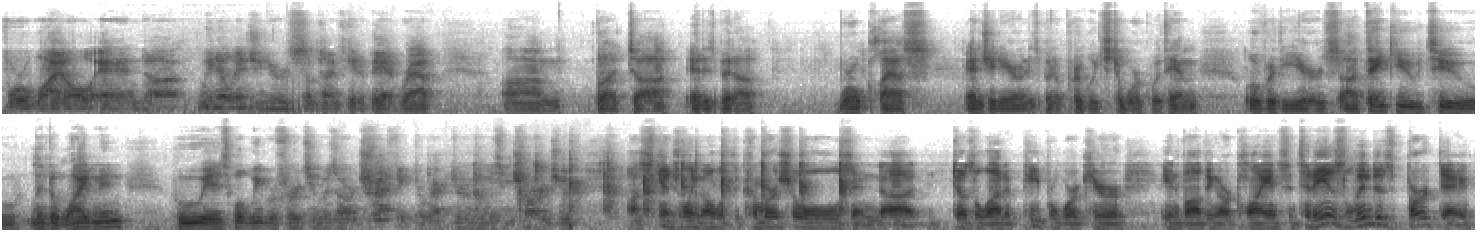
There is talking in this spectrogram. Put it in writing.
for a while, and uh, we know engineers sometimes get a bad rap. Um, but uh, Ed has been a world class engineer, and it's been a privilege to work with him over the years. Uh, thank you to Linda Weidman, who is what we refer to as our traffic director, who is in charge of uh, scheduling all of the commercials and uh, does a lot of paperwork here involving our clients. And today is Linda's birthday,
